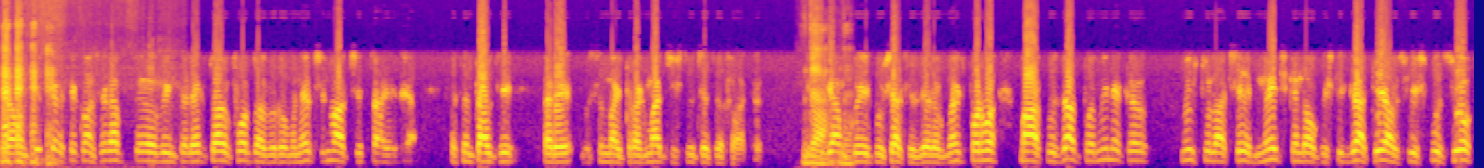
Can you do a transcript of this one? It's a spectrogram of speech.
Era un tip care se considera uh, intelectual fotbal românesc și nu accepta ideea că sunt alții care sunt mai pragmatici și știu ce să facă. Da, da. cu ei cu 6-0 meci, pe urmă m-a acuzat pe mine că nu știu la ce meci, când au câștigat ei, au fi spus eu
